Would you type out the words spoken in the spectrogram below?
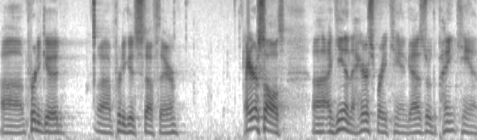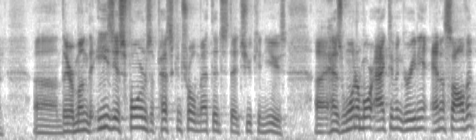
uh, pretty good, uh, pretty good stuff there. Aerosols, uh, again, the hairspray can, guys, or the paint can. Uh, they're among the easiest forms of pest control methods that you can use. Uh, it has one or more active ingredient and a solvent.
